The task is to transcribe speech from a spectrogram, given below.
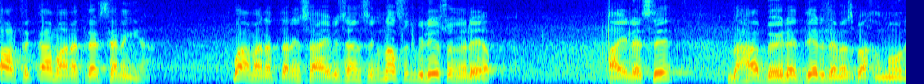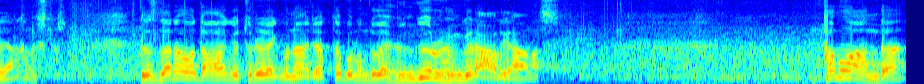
Artık emanetler senin ya. Bu emanetlerin sahibi sensin. Nasıl biliyorsan öyle yap. Ailesi daha böyle der demez bakın ne oluyor arkadaşlar. Kızları o dağa götürerek münacatta bulundu ve hüngür hüngür ağlıyor ağlasın. Tam o anda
